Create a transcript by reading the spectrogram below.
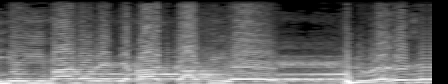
ये ईमान और एतकाद काफ़ी है। प्लूरलिज्म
